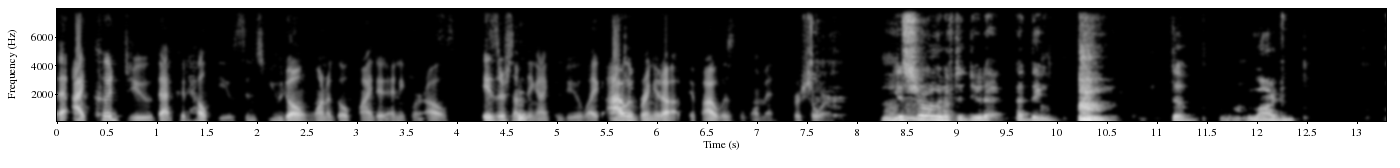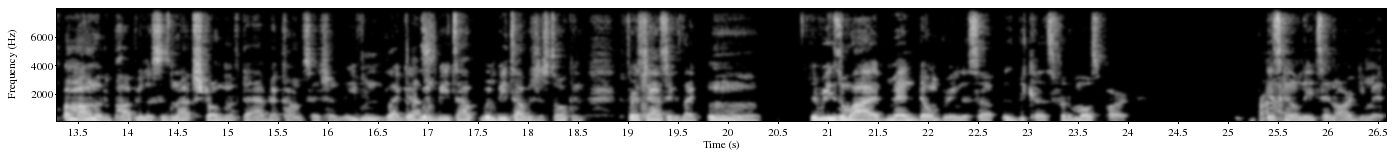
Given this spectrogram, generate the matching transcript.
that I could do that could help you since you don't want to go find it anywhere else? Is there something I can do? Like I would bring it up if I was the woman for sure. You're strong enough to do that. I think the large amount of the populace is not strong enough to have that conversation. Even like That's- when B Top when B Top was just talking, the first thing I said is like, mm, the reason why men don't bring this up is because for the most part, it's going to lead to an argument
